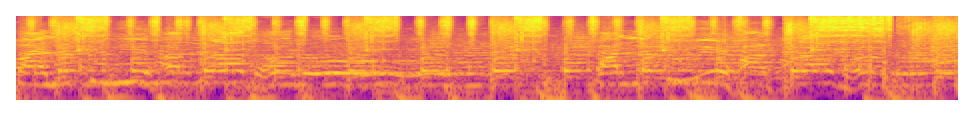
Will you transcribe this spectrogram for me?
পারলে তুমি হাতটা ধরো। পারলে তুমি হাতটা ধরো।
